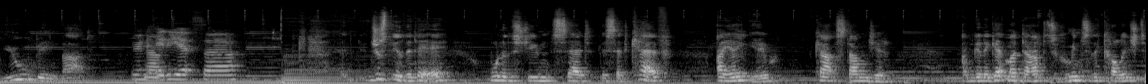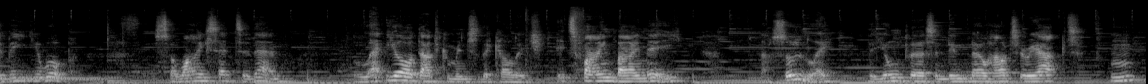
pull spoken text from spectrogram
You've been bad. You're an Now- idiot, sir. Just the other day, one of the students said, they said, Kev, I hate you, can't stand you. I'm going to get my dad to come into the college to beat you up. So I said to them, let your dad come into the college. It's fine by me. Now suddenly, the young person didn't know how to react. Hmm?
